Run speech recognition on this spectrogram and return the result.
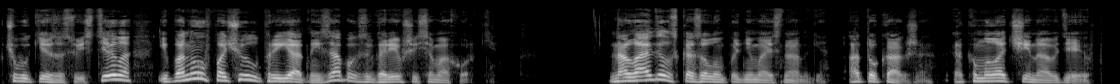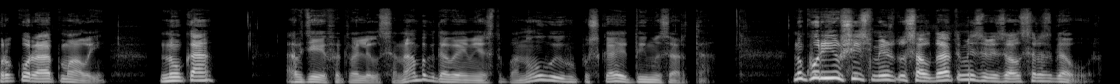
в чубуке засвистело, и Панов почуял приятный запах загоревшейся махорки. «Наладил», — сказал он, поднимаясь на ноги. «А то как же! Эка молодчина, Авдеев, прокурат малый. Ну-ка!» Авдеев отвалился на бок, давая место по новую и выпуская дым изо рта. Ну, курившись, между солдатами завязался разговор.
